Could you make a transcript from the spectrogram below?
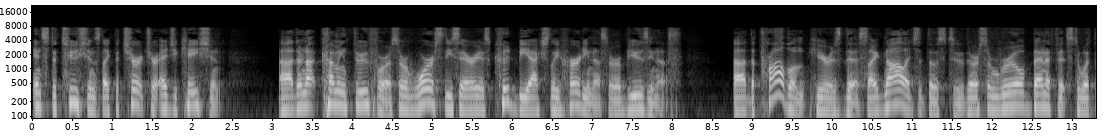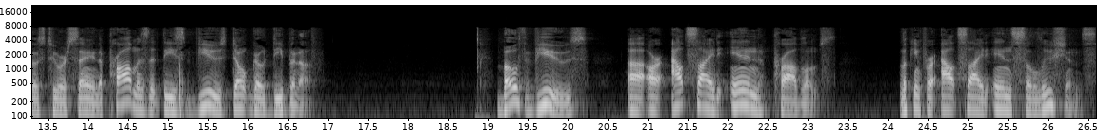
institutions like the church or education. Uh, they're not coming through for us, or worse, these areas could be actually hurting us or abusing us. Uh, the problem here is this. I acknowledge that those two, there are some real benefits to what those two are saying. The problem is that these views don't go deep enough. Both views uh, are outside in problems, looking for outside in solutions.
